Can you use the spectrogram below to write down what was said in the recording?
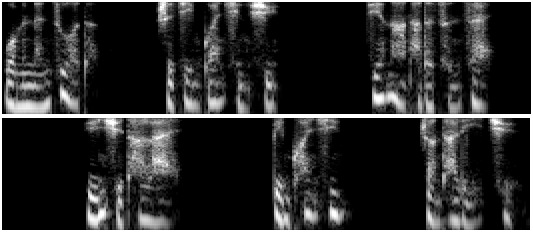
我们能做的是静观情绪，接纳它的存在，允许它来，并宽心，让它离去。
